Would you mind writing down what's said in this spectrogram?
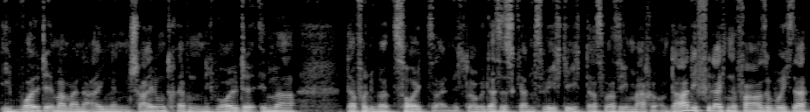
ich wollte immer meine eigenen Entscheidungen treffen und ich wollte immer davon überzeugt sein. Ich glaube, das ist ganz wichtig, das, was ich mache. Und da hatte ich vielleicht eine Phase, wo ich sage,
